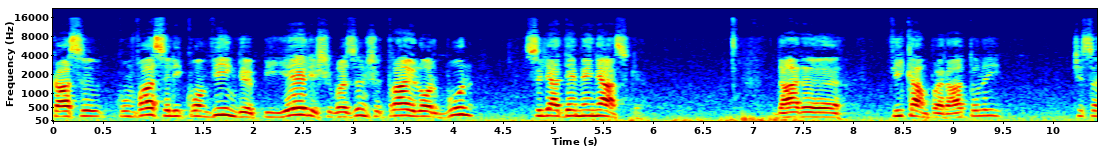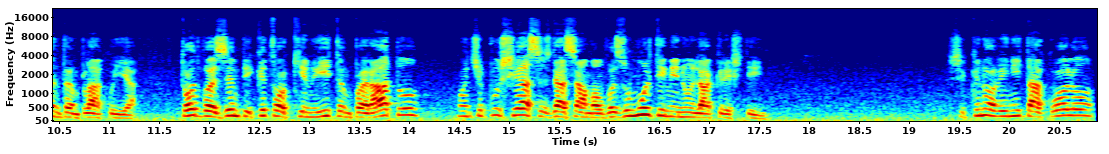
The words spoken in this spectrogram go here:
ca să cumva să li convingă pe ele și văzând și traiul lor bun, să le ademenească. Dar uh, fica împăratului, ce se întâmpla cu ea? Tot văzând pe cât o chinuit împăratul, a început și ea să-și dea seama, au văzut multe minuni la creștini. Și când au venit acolo,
